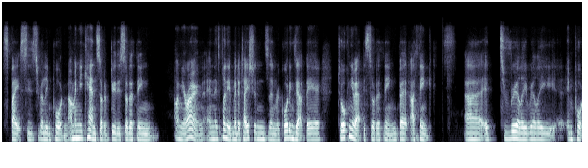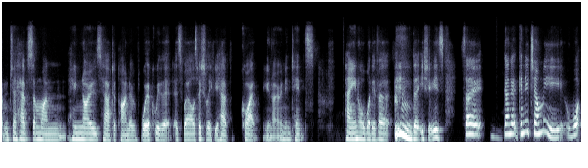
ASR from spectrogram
space is really important. I mean, you can sort of do this sort of thing on your own, and there's plenty of meditations and recordings out there talking about this sort of thing. But I think uh, it's really, really important to have someone who knows how to kind of work with it as well, especially if you have quite, you know, an intense pain or whatever the issue is. So, Ganga, can you tell me what,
